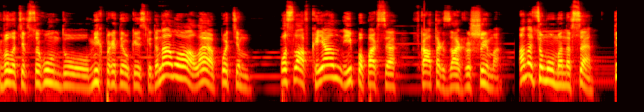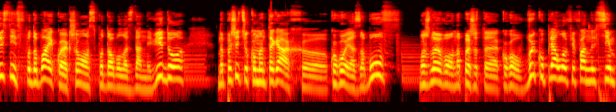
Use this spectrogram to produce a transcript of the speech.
вилетів в секунду, міг перейти у київське Динамо, але потім послав киян і поперся в катер за грошима. А на цьому у мене все. Тисніть вподобайку, якщо вам сподобалось дане відео. Напишіть у коментарях, е, кого я забув. Можливо, напишете, кого ви купляло FIFA 07.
